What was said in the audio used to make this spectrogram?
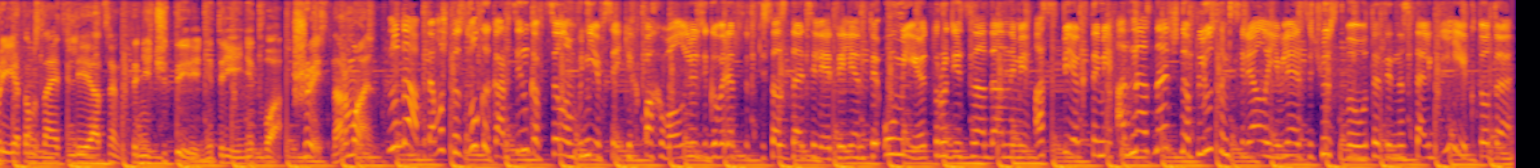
при этом, знаете ли, оценка-то не 4, не 3 не 2. 6, нормально. Ну да, потому что звук и картинка в целом вне всяких похвал. Люди говорят, все-таки создатели этой ленты умеют трудиться над данными аспектами. Однозначно плюсом сериала является чувство вот этой ностальгии. Кто-то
